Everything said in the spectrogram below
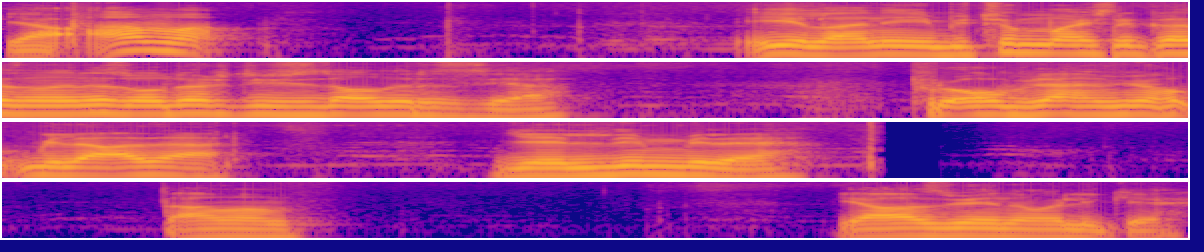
Ya ama iyi lan iyi. Bütün maçları kazanırız. O 400'ü de alırız ya. Problem yok birader. Geldim bile. Tamam. Yaz beni o lige.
